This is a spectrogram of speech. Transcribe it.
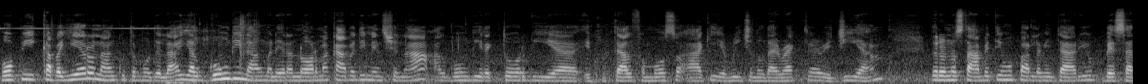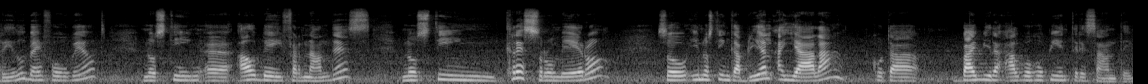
hopi caballero nang kuta modela y algún di nan manera Norma acaba de mencionar, algún director de uh, el hotel famoso aquí, el regional director, el GM, pero nós também temos um parlamentário Bessaril, bijvoorbeeld. Nós temos uh, Albey Fernandes, nós Cres Romero, so, e nós temos Gabriel Ayala, que está virar algo hopi interessante.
